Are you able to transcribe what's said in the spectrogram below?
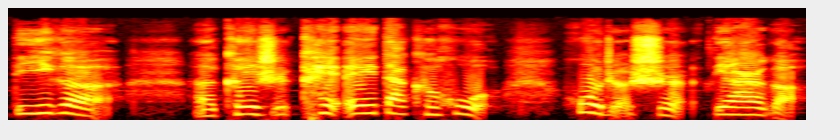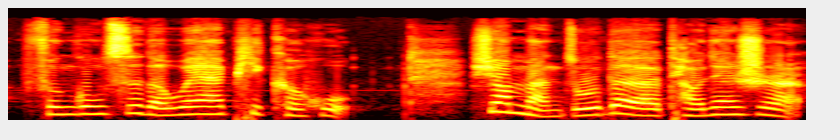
第一个，呃，可以是 KA 大客户，或者是第二个分公司的 VIP 客户，需要满足的条件是，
